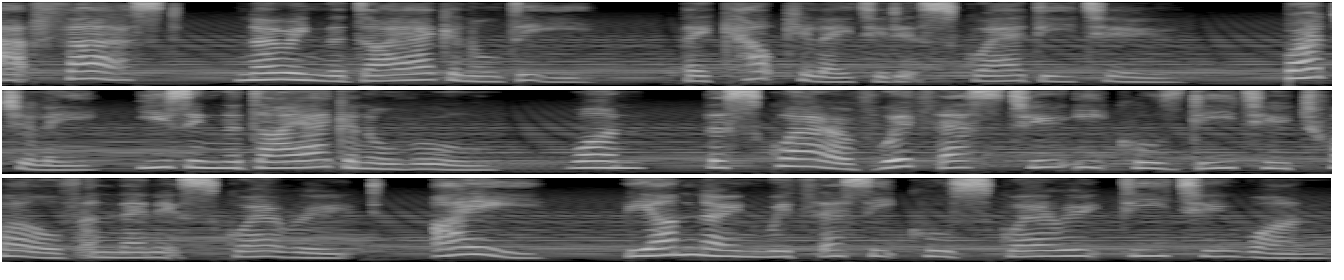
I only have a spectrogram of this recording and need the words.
At first, knowing the diagonal d, they calculated its square d2. Gradually, using the diagonal rule, 1, the square of width s2 equals d2 12 and then its square root, i.e., the unknown width s equals square root d2 1,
